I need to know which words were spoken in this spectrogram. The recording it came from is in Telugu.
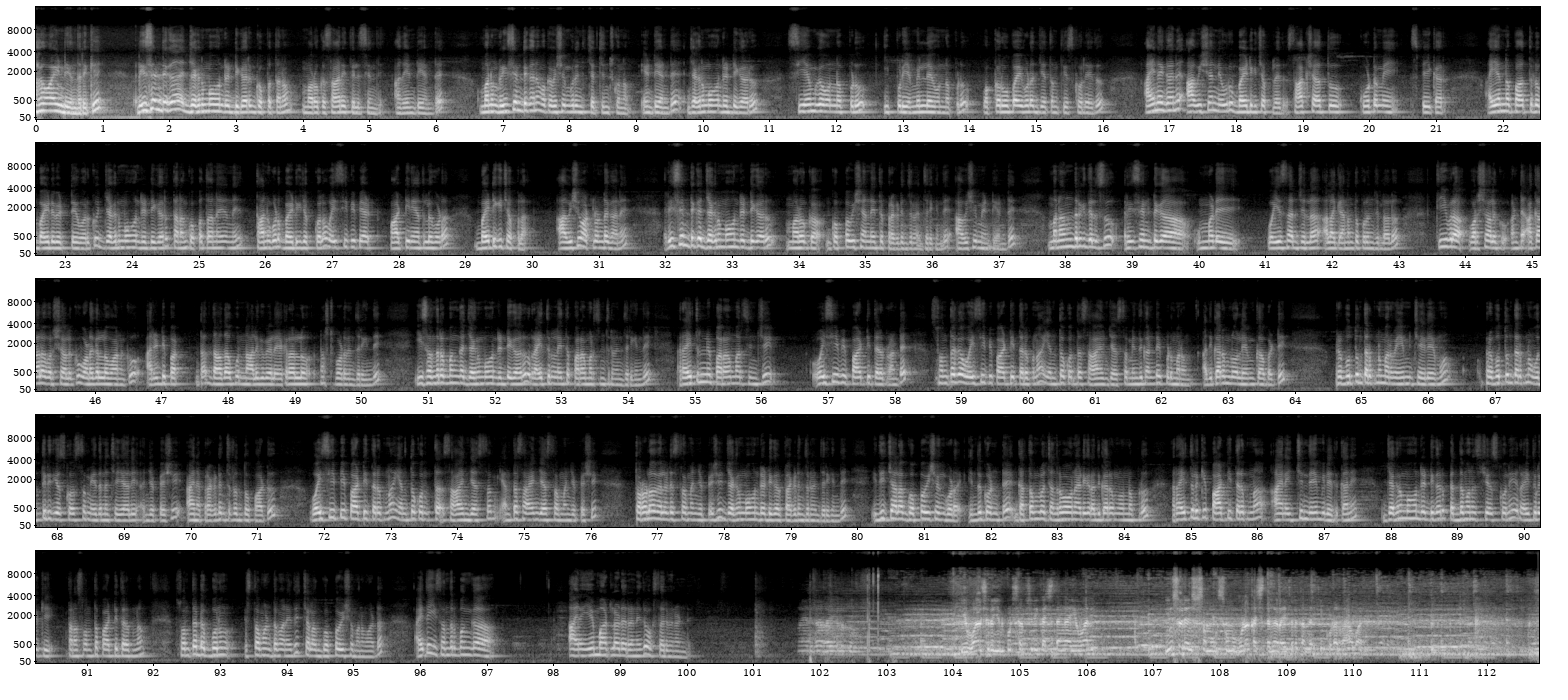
హలో అండి అందరికీ. రీసెంట్గా జగన్మోహన్ రెడ్డి గారి గొప్పతనం మరొకసారి తెలిసింది. అదేంటి అంటే మనం రీసెంట్గానే ఒక విషయం గురించి చర్చించుకున్నాం. ఏంటి అంటే జగన్మోహన్ రెడ్డి గారు సీఎంగా ఉన్నప్పుడు ఇప్పుడు ఎమ్మెల్యే ఉన్నప్పుడు ఒక్క రూపాయి కూడా జీతం తీసుకోలేదు. అయినా కానీ ఆ విషయాన్ని ఎవరూ బయటికి చెప్పలేదు. సాక్షాత్తు కూటమి స్పీకర్ అయ్యన్న పాత్రుడు బయట పెట్టే వరకు జగన్మోహన్ రెడ్డి గారు తన గొప్పతనాన్ని తాను కూడా బయటికి చెప్పుకోవాలి? వైసీపీ పార్టీ నేతలు కూడా బయటికి చెప్పల. ఆ విషయం అట్లుండగానే రీసెంట్గా జగన్మోహన్ రెడ్డి గారు మరొక గొప్ప విషయాన్ని అయితే ప్రకటించడం జరిగింది. ఆ విషయం ఏంటి అంటే మనందరికీ తెలుసు రీసెంట్గా ఉమ్మడి వైఎస్ఆర్ జిల్లా అలాగే అనంతపురం జిల్లాలో తీవ్ర వర్షాలకు అంటే అకాల వర్షాలకు వడగళ్ళ వానకు అరటి పంట దాదాపు నాలుగు వేల ఎకరాల్లో నష్టపోవడం జరిగింది. ఈ సందర్భంగా జగన్మోహన్ రెడ్డి గారు రైతులను అయితే పరామర్శించడం జరిగింది. రైతుల్ని పరామర్శించి వైసీపీ పార్టీ తరపున అంటే సొంతగా వైసీపీ పార్టీ తరపున ఎంతో కొంత సహాయం చేస్తాం. ఎందుకంటే ఇప్పుడు మనం అధికారంలో లేము కాబట్టి ప్రభుత్వం తరపున మనం ఏమి చేయలేము. ప్రభుత్వం తరపున ఒత్తిడి తీసుకొస్తాం ఏదైనా చేయాలి అని చెప్పేసి ఆయన ప్రకటించడంతో పాటు వైసీపీ పార్టీ తరపున ఎంతో కొంత సహాయం చేస్తాం ఎంత సహాయం చేస్తామని చెప్పేసి త్వరలో వెల్లడిస్తామని చెప్పేసి జగన్మోహన్ రెడ్డి గారు ప్రకటించడం జరిగింది. ఇది చాలా గొప్ప విషయం కూడా. ఎందుకంటే గతంలో చంద్రబాబు నాయుడు గారు అధికారంలో ఉన్నప్పుడు రైతులకి పార్టీ తరపున ఆయన ఇచ్చింది ఏమీ లేదు. కానీ జగన్మోహన్ రెడ్డి గారు పెద్ద మనసు చేసుకొని రైతులకి తన సొంత పార్టీ తరపున సొంత డబ్బును ఇస్తామంటాం అనేది చాలా గొప్ప విషయం అనమాట అయితే ఈ సందర్భంగా ఆయన ఏం మాట్లాడారు అనేది ఒకసారి వినండి. ఇవ్వాల్సిన ఇన్పుట్ సబ్సిడీ ఖచ్చితంగా ఇవ్వాలి. ఇన్సూరెన్స్ సొమ్ము సొమ్ము కూడా ఖచ్చితంగా రైతులకు అందరికీ కూడా రావాలి.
